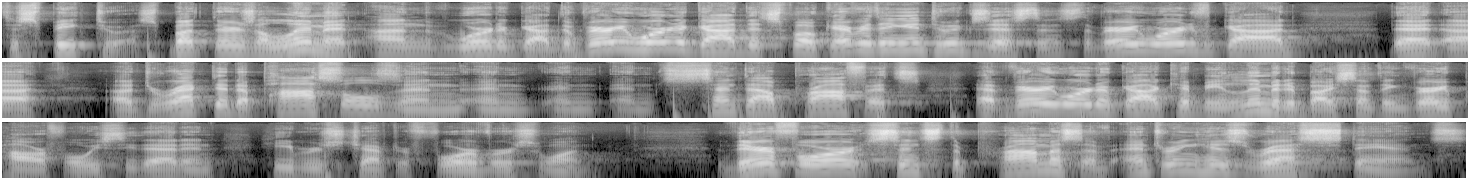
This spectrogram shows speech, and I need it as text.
to speak to us. But there's a limit on the Word of God. The very Word of God that spoke everything into existence, the very Word of God that uh, uh, directed apostles and, and, and, and sent out prophets, that very Word of God can be limited by something very powerful. We see that in Hebrews chapter 4, verse 1. Therefore, since the promise of entering his rest stands,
